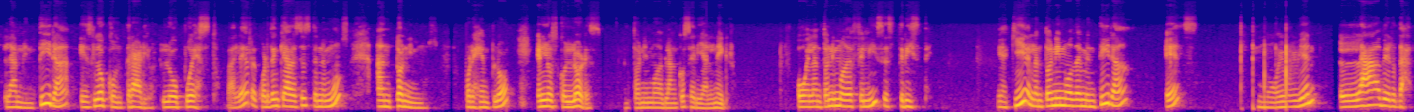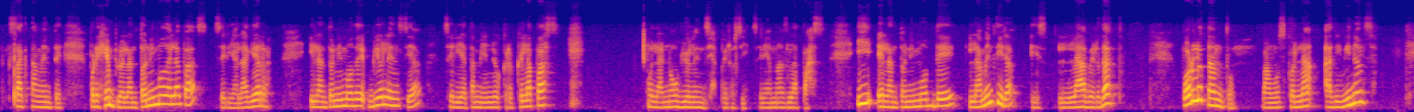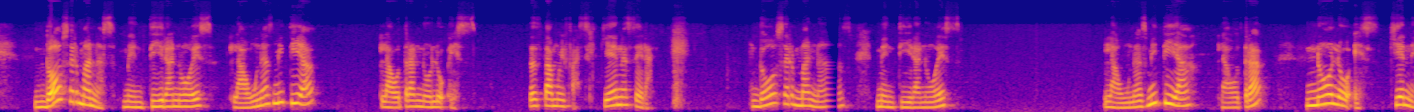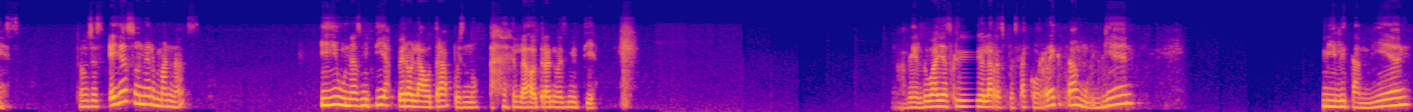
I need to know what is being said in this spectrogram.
La mentira es lo contrario, lo opuesto, ¿vale? Recuerden que a veces tenemos antónimos. Por ejemplo, en los colores, el antónimo de blanco sería el negro. O el antónimo de feliz es triste. Y aquí el antónimo de mentira es, muy, muy bien, la verdad, exactamente. Por ejemplo, el antónimo de la paz sería la guerra. Y el antónimo de violencia sería también, yo creo que la paz o la no violencia, pero sí, sería más la paz. Y el antónimo de la mentira es la verdad. Por lo tanto, vamos con la adivinanza. Dos hermanas, mentira no es. La una es mi tía, la otra no lo es. Está muy fácil. ¿Quiénes serán? Dos hermanas, mentira no es. La una es mi tía, la otra no lo es. ¿Quién es? Entonces, ellas son hermanas y una es mi tía, pero la otra, pues no, la otra no es mi tía. A ver, Dúa ya escribió la respuesta correcta, muy bien. Mili también.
